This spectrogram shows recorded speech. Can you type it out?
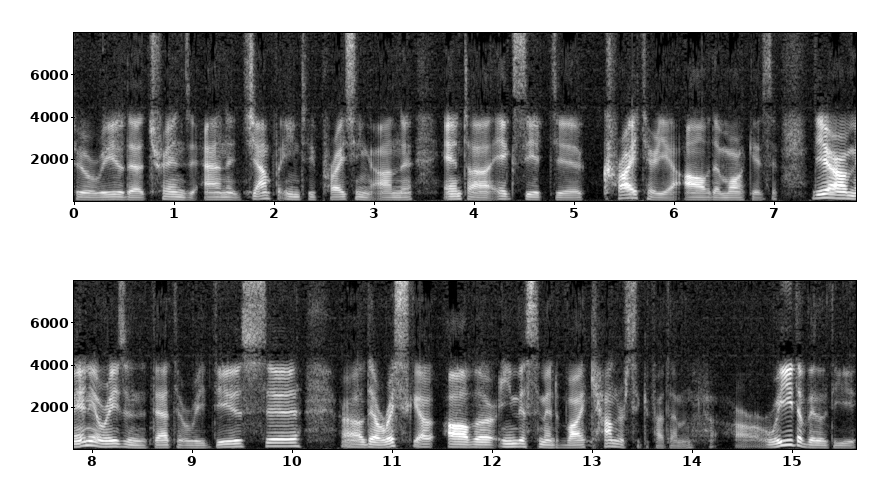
to read the trends and jump into pricing and enter exit uh, criteria of the markets. There are many reasons that reduce uh, the risk of uh, investment by candlestick pattern. Uh, readability.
